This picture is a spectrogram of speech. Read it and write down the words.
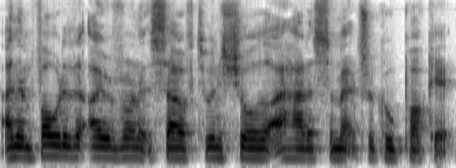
and then folded it over on itself to ensure that I had a symmetrical pocket.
